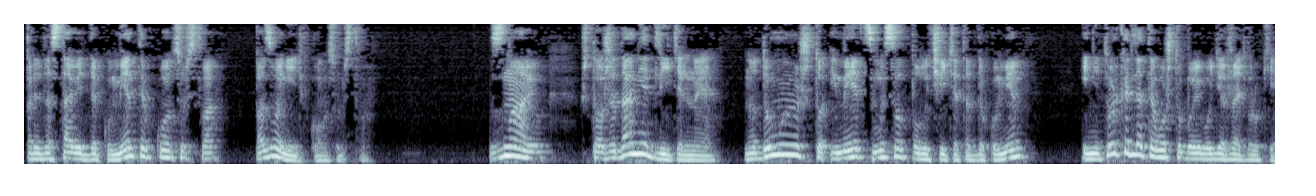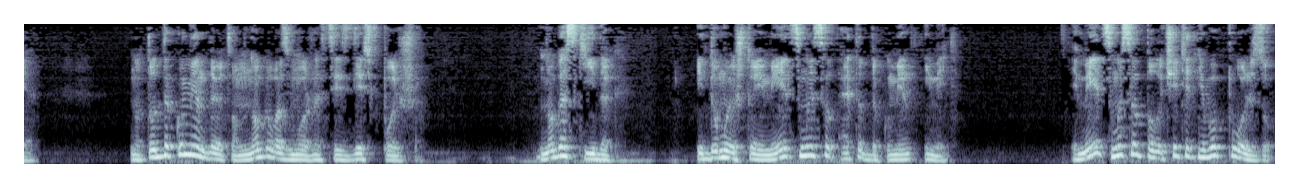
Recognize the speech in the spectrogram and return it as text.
предоставить документы в консульство, позвонить в консульство. Знаю, что ожидание длительное, но думаю, что имеет смысл получить этот документ и не только для того, чтобы его держать в руке, но тот документ дает вам много возможностей здесь, в Польше. Много скидок. И думаю, что имеет смысл этот документ иметь. Имеет смысл получить от него пользу.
